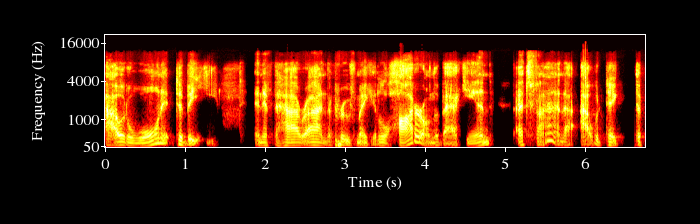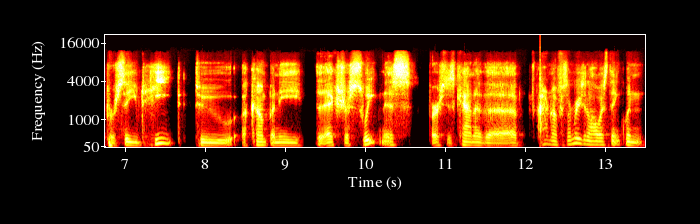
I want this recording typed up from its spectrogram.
I would want it to be. And if the high rye and the proof make it a little hotter on the back end, that's fine. I, I would take the perceived heat to accompany the extra sweetness versus kind of the I don't know for some reason I always think when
